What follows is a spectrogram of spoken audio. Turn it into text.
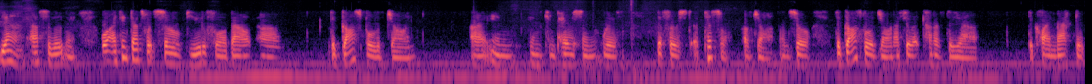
Yeah, absolutely. Well, I think that's what's so beautiful about um, the Gospel of John uh, in in comparison with the first epistle of John. And so, the Gospel of John, I feel like kind of the uh, the climactic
